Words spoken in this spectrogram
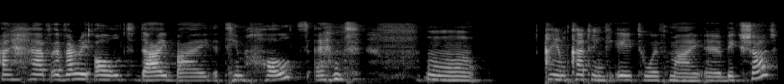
I have a very old die by Tim Holtz and um, I am cutting it with my uh, Big Shot,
